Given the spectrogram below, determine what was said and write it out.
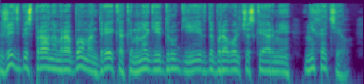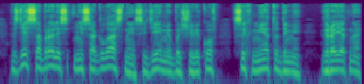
Жить бесправным рабом Андрей, как и многие другие в добровольческой армии, не хотел. Здесь собрались несогласные с идеями большевиков, с их методами. Вероятно,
